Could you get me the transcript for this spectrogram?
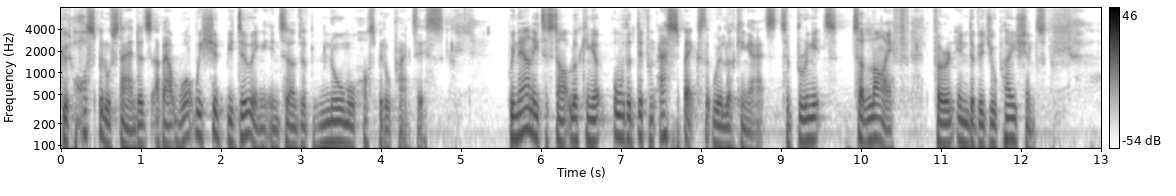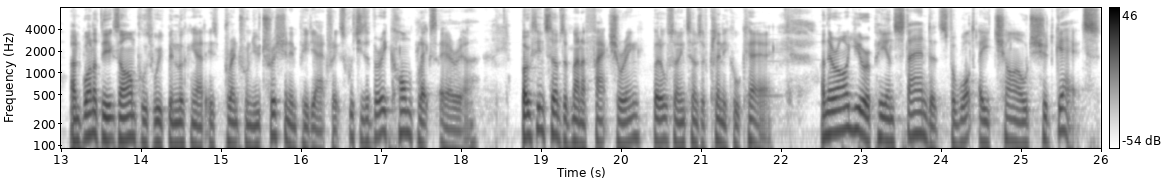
good hospital standards about what we should be doing in terms of normal hospital practice. We now need to start looking at all the different aspects that we're looking at to bring it to life for an individual patient. And one of the examples we've been looking at is parenteral nutrition in pediatrics, which is a very complex area, both in terms of manufacturing, but also in terms of clinical care. And there are European standards for what a child should get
